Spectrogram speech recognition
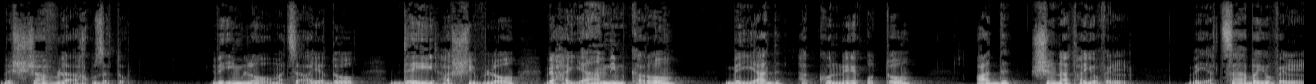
ושב לאחוזתו. ואם לא מצאה ידו, די השיב לו, והיה ממכרו ביד הקונה אותו, עד שנת היובל. ויצא ביובל,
